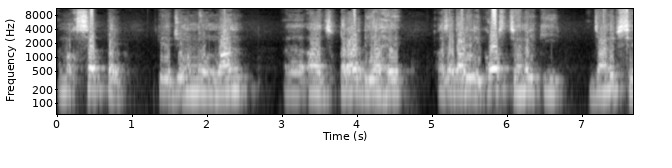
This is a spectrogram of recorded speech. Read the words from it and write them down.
مقصد پر کہ جو ہم نے عنوان آج قرار دیا ہے، آزاداری ریکارڈز چینل کی جانب سے،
